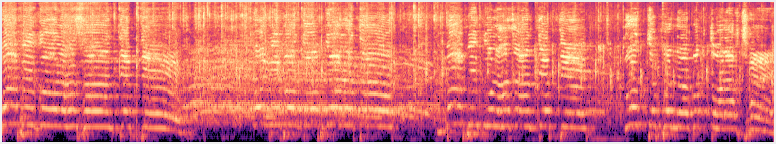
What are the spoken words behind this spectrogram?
মাফিকুল হাসান দেবতে কর্মী বান্ধব জনতা, মাফিকুল হাসান দেবতে গুরুত্বপূর্ণ বক্তব্য রাখছেন।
